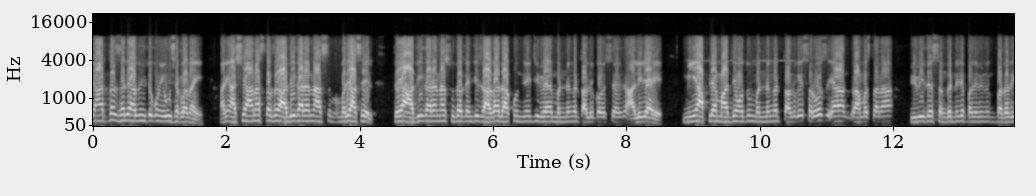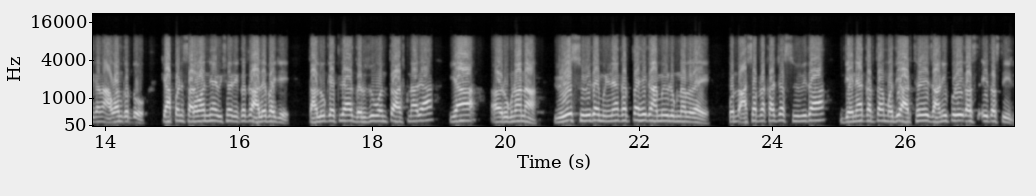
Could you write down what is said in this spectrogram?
चार तास झाले अजून इथे कोण येऊ शकला नाही. आणि अशी अनास्था जर अधिकाऱ्यांना मध्ये असेल तर या अधिकाऱ्यांना सुद्धा त्यांची जागा दाखवून देण्याची वेळ मंडणगड तालुक्यावर आलेली आहे. मी आपल्या माध्यमातून मंडणगड तालुक्यात सर्वच या ग्रामस्थांना विविध संघटनेच्या पदाधिकाऱ्यांना आवाहन करतो की आपण सर्वांनी या विषयावर एकत्र आले पाहिजे. तालुक्यातल्या गरजूवंत असणाऱ्या या रुग्णांना. वेळेत सुविधा मिळण्याकरता हे ग्रामीण रुग्णालय आहे. पण अशा प्रकारच्या सुविधा देण्याकरता मध्ये अडथळे जाणीवपूर्वक अस- येत असतील.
